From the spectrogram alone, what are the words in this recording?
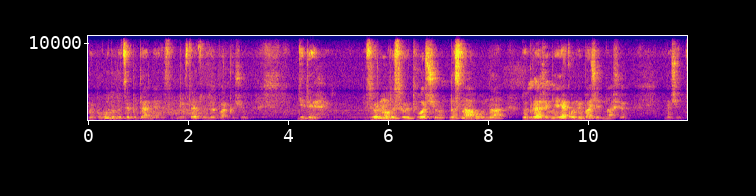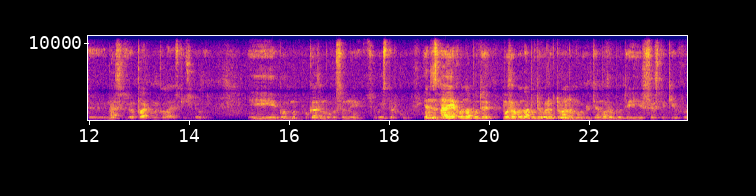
ми погодили це питання з адміністрацією зоопарку, щоб діти звернули свою творчу наснагу на зображення, як вони бачать наше, значить, е, наш зоопарк Миколаївський чудовий. І, ми покажемо восени цю виставку. Я не знаю, як вона буде, може вона буде в електронному вигляді, а може бути і все ж таки в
